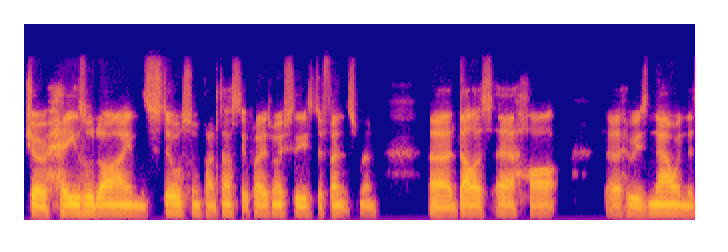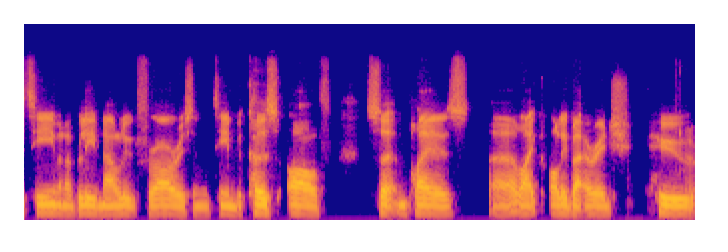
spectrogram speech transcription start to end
Joe Hazeldine, still some fantastic players, most of these defensemen. Uh, Dallas Ehrhardt, uh, who is now in the team, and I believe now Luke Ferrara is in the team because of certain players uh, like Ollie Betteridge, who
